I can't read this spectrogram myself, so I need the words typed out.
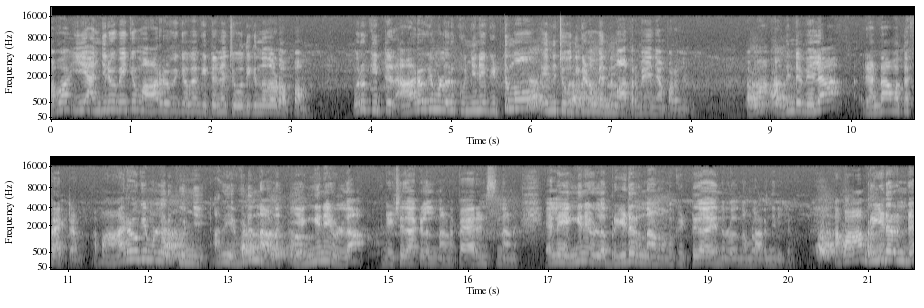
അപ്പോൾ ഈ അഞ്ച് രൂപയ്ക്കും ആറ് രൂപയ്ക്കും ഒക്കെ കിറ്റനെ ചോദിക്കുന്നതോടൊപ്പം ഒരു കിറ്റ് ആരോഗ്യമുള്ള ഒരു കുഞ്ഞിനെ കിട്ടുമോ എന്ന് ചോദിക്കണം എന്ന് മാത്രമേ ഞാൻ പറഞ്ഞുള്ളൂ. അപ്പോൾ അതിന്റെ വില രണ്ടാമത്തെ ഫാക്റ്റാണ് അപ്പോൾ ആരോഗ്യമുള്ള ഒരു കുഞ്ഞ് അത് എവിടെ നിന്നാണ് എങ്ങനെയുള്ള രക്ഷിതാക്കളിൽ നിന്നാണ് പാരൻസ് നിന്നാണ് അല്ലെങ്കിൽ എങ്ങനെയുള്ള ബ്രീഡറിൽ നിന്നാണ് നമുക്ക് കിട്ടുക എന്നുള്ളത് നമ്മൾ അറിഞ്ഞിരിക്കണം. അപ്പോൾ ആ ബ്രീഡറിന്റെ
